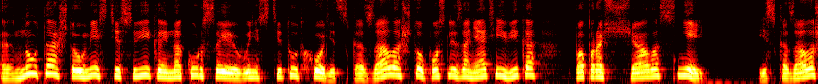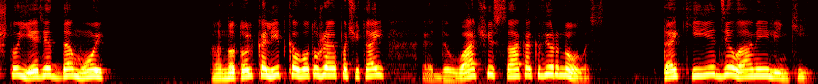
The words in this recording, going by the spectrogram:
ну, та, что вместе с Викой на курсы в институт ходит, сказала, что после занятий Вика попрощалась с ней и сказала, что едет домой. Но только Лидка вот уже, почитай, два часа как вернулась. Такие дела, миленький.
